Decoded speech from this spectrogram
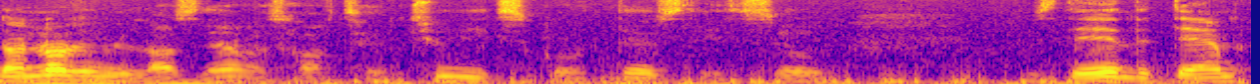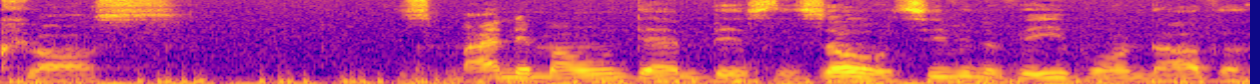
No, not even last. That was half time. Two weeks ago, Thursday. So it was there in the damn class. Just minding my own damn business. Oh, it's even available on the other.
